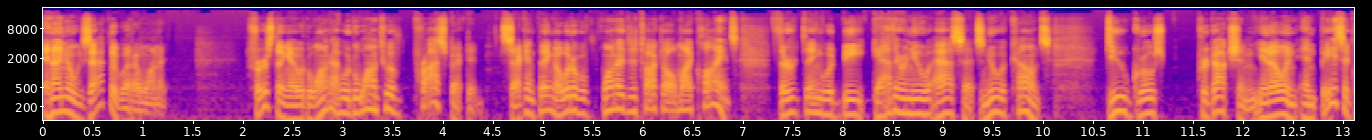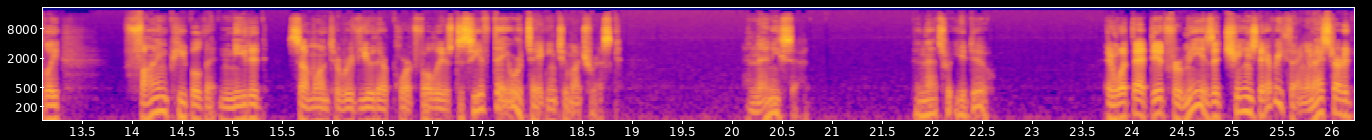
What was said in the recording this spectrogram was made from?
And I know exactly what I wanted. First thing I would want, I would want to have prospected. Second thing, I would have wanted to talk to all my clients. Third thing would be gather new assets, new accounts, do gross production, you know, and, and basically find people that needed someone to review their portfolios to see if they were taking too much risk. And then he said, then that's what you do. And what that did for me is it changed everything. And I started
